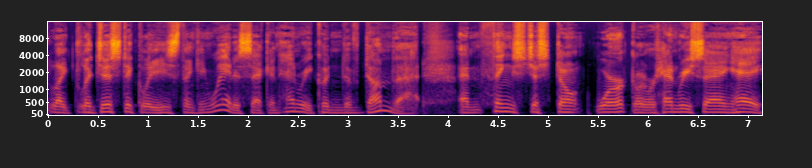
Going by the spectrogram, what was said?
like logistically he's thinking wait a second Henry couldn't have done that and things just don't work or Henry saying hey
